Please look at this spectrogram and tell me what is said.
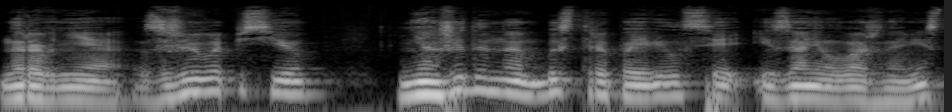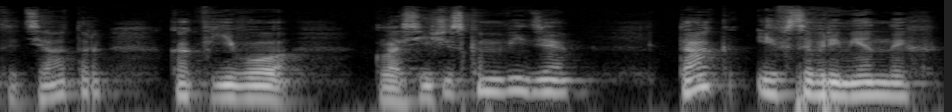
наравне с живописью неожиданно быстро появился и занял важное место театр как в его классическом виде, так и в современных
